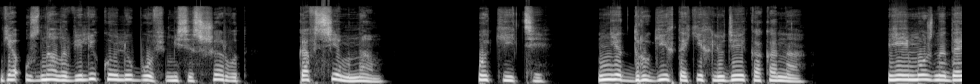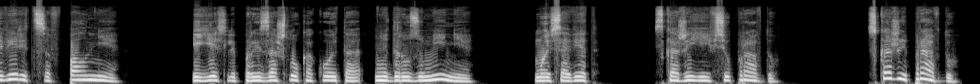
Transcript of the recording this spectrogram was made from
Я узнала великую любовь миссис Шервуд ко всем нам. О, Китти, нет других таких людей, как она. Ей можно довериться вполне. И если произошло какое-то недоразумение, мой совет — скажи ей всю правду. Скажи правду.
